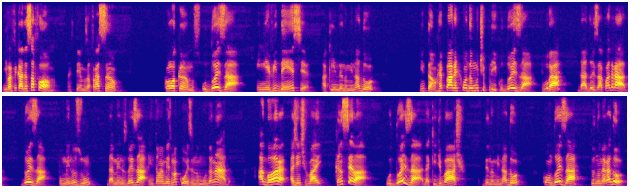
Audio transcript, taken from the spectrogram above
e vai ficar dessa forma. Nós temos a fração colocamos o 2A em evidência aqui no denominador. Então, repara que quando eu multiplico 2A por A, dá 2A quadrado. 2A por menos 1 dá menos 2A. Então é a mesma coisa, não muda nada. Agora, a gente vai cancelar o 2A daqui de baixo, denominador, com 2A do numerador.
